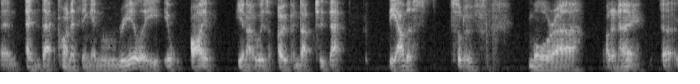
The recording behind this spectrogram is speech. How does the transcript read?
and and that kind of thing. And really, it, I you know was opened up to that the other sort of more uh, I don't know uh,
